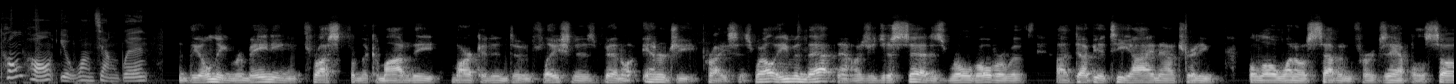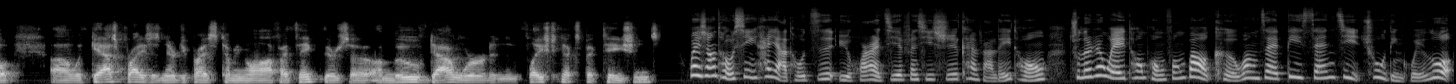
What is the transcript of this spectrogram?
通膨有望降温。The only remaining thrust from the commodity market into inflation has been energy prices. Well, even that now, as you just said, is rolled over with uh, WTI now trading below 107, for example. So, uh, with gas prices and energy prices coming off, I think there's a, a move downward in inflation expectations. 外商投信汉雅投资与华尔街分析师看法雷同，除了认为通膨风暴可望在第三季触顶回落，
